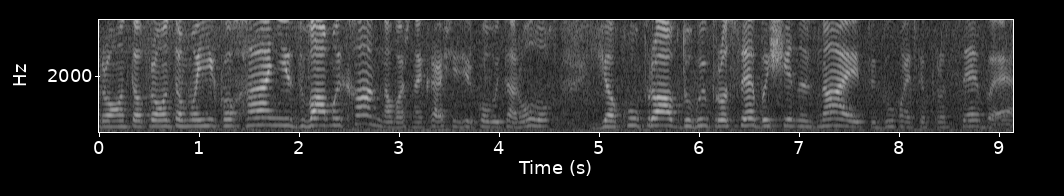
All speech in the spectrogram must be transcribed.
Пронто, пронто, мої кохані, з вами Ханна, ваш найкращий зірковий таролог. Яку правду ви про себе ще не знаєте, думаєте про себе.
